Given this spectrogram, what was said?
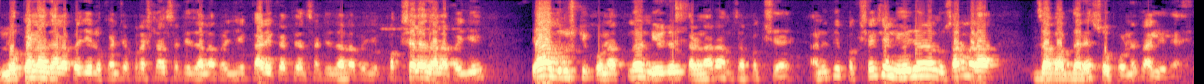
लोकांना झाला पाहिजे लोकांच्या प्रश्नांसाठी झाला पाहिजे कार्यकर्त्यांसाठी झाला पाहिजे पक्षाला झाला पाहिजे या दृष्टिकोनातनं नियोजन करणारा आमचा पक्ष आहे. आणि ते पक्षाच्या नियोजनानुसार मला जबाबदाऱ्या सोपवण्यात आलेल्या आहेत.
